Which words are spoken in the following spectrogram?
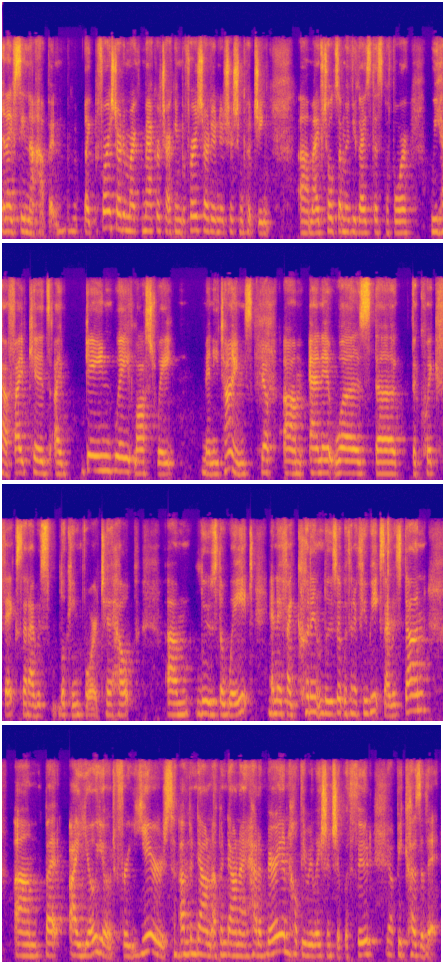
and I've seen that happen. Like before I started macro tracking, before I started nutrition coaching, um, I've told some of you guys this before. We have five kids. I've gained weight, lost weight many times. Yep. Um, and it was the the quick fix that I was looking for to help um, lose the weight. And if I couldn't lose it within a few weeks, I was done. Um, but I yo-yoed for years, mm-hmm. up and down, up and down. I had a very unhealthy relationship with food yep. because of it.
